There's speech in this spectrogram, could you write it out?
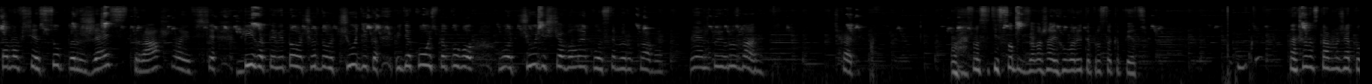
Там вообще супер жесть, страшно і все. Бігати від того чорного чудіка, від якогось такого о, чудіща великого з тими руками. Ну я ж ту ігру знаю. Чекайте. Просто ті соплі заважають говорити просто капець. Так, що у нас там вже по,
